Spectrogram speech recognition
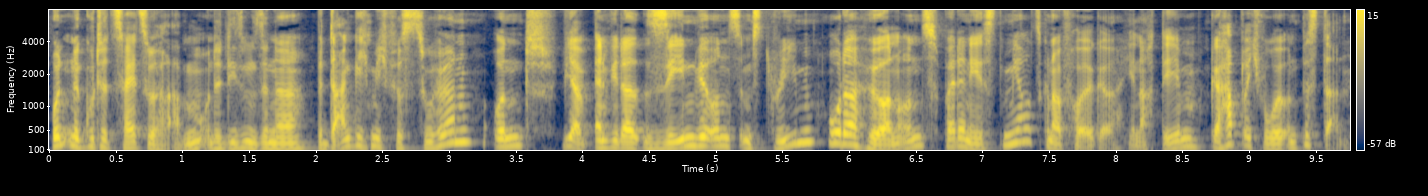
und eine gute Zeit zu haben. Und in diesem Sinne bedanke ich mich fürs Zuhören und ja, entweder sehen wir uns im Stream oder hören uns bei der nächsten Miautsgenau-Folge. Je nachdem, gehabt euch wohl und bis dann.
